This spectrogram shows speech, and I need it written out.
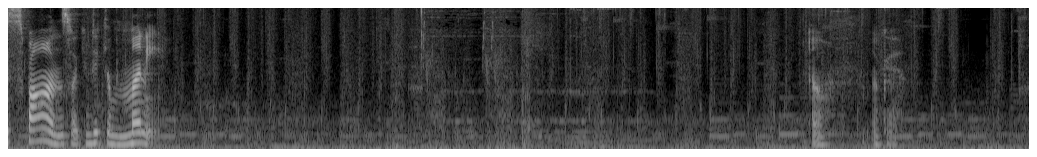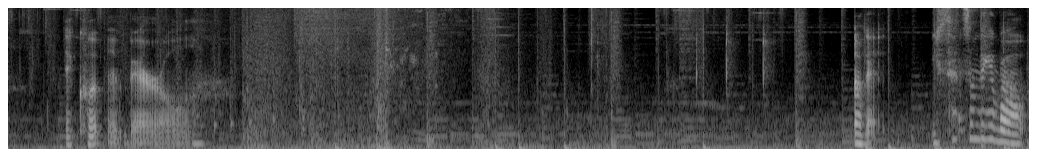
Spawn so I can take your money. Oh, okay. Equipment barrel. Okay, you said something about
